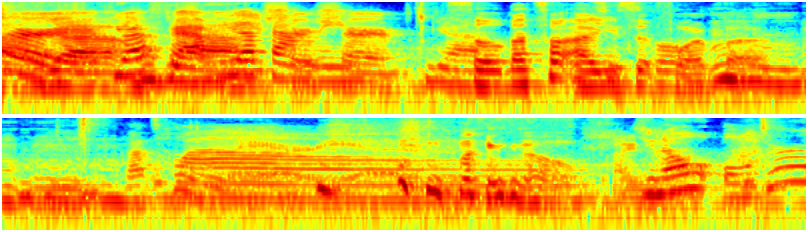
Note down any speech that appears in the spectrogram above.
sure. Yeah. If you have family, You have sure, family. sure. Yeah. So that's what I It's use it for. But Mhm, That's Wow. hilarious. I know. I You know, older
